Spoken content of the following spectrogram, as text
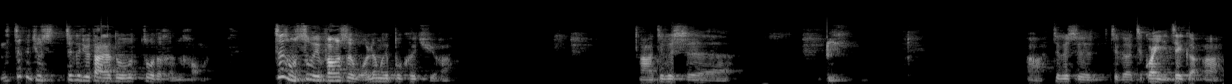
那这个就是这个就大家都做得很好嘛。这种思维方式，我认为不可取哈。啊，这个是啊，这个是这个关于这个啊，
